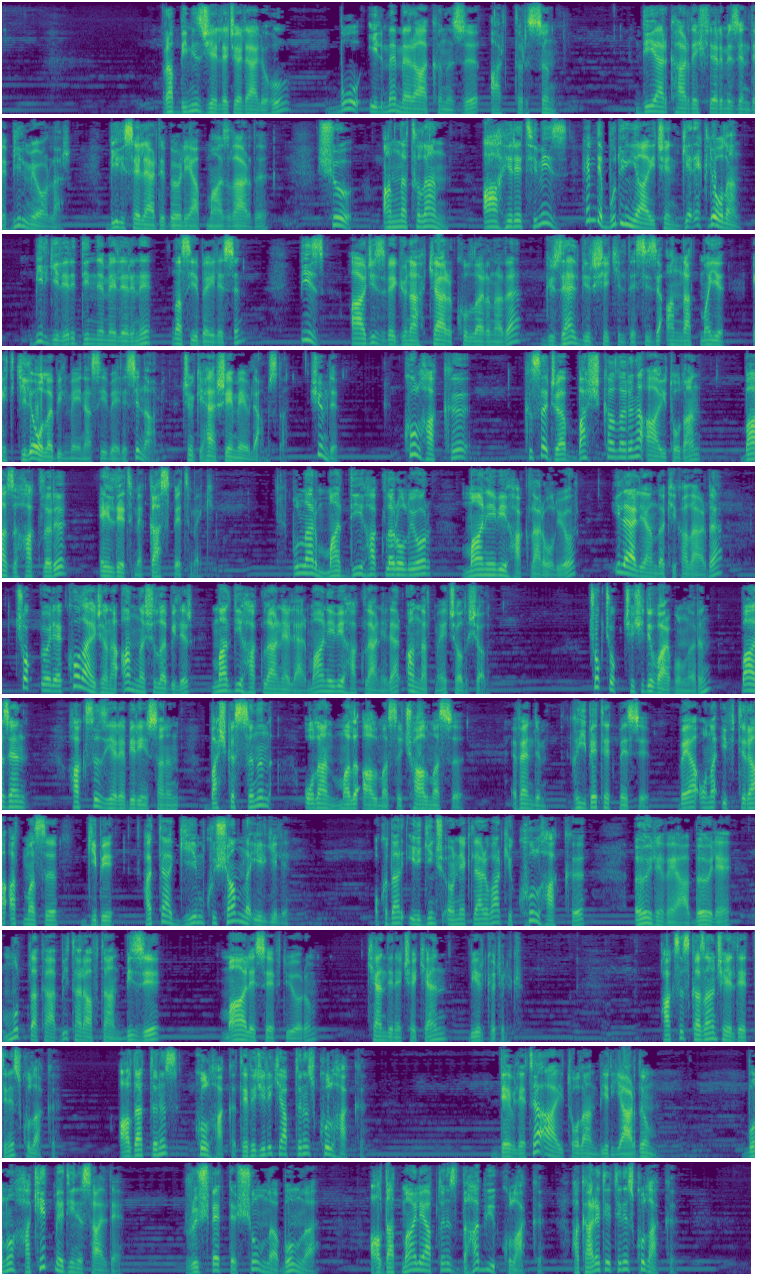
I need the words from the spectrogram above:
Rabbimiz Celle Celaluhu bu ilme merakınızı arttırsın. Diğer kardeşlerimizin de bilmiyorlar. Bilselerdi böyle yapmazlardı. Şu anlatılan ahiretimiz hem de bu dünya için gerekli olan bilgileri dinlemelerini nasip eylesin. Biz aciz ve günahkar kullarına da güzel bir şekilde size anlatmayı, etkili olabilmeyi nasip eylesin amin. Çünkü her şey Mevlamızdan. Şimdi, kul hakkı kısaca başkalarına ait olan bazı hakları elde etmek, gasp etmek. Bunlar maddi haklar oluyor, manevi haklar oluyor. İlerleyen dakikalarda çok böyle kolaycana anlaşılabilir maddi haklar neler, manevi haklar neler anlatmaya çalışalım. Çok çok çeşidi var bunların. Bazen haksız yere bir insanın başkasının olan malı alması, çalması, efendim gıybet etmesi veya ona iftira atması gibi hatta giyim kuşamla ilgili o kadar ilginç örnekler var ki kul hakkı öyle veya böyle mutlaka bir taraftan bizi maalesef diyorum kendine çeken bir kötülük. Haksız kazanç elde ettiniz kul hakkı. Aldattınız kul hakkı. Tefecilik yaptınız kul hakkı. Devlete ait olan bir yardım, bunu hak etmediğiniz halde, rüşvetle, şunla, bunla, aldatmayla yaptığınız daha büyük kul hakkı, hakaret ettiğiniz kul hakkı.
